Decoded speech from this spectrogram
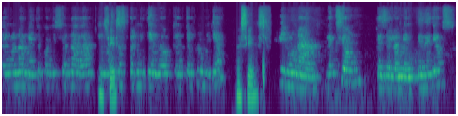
en una mente condicionada y Así no es. estás permitiendo que te fluya Así es. vivir una lección desde la mente de Dios.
